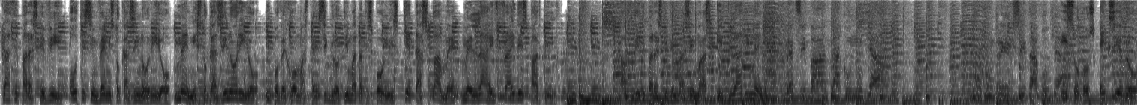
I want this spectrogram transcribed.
Κάθε Παρασκευή, ό,τι συμβαίνει στο Καζίνο Ρίο, μένει στο Καζίνο Ρίο. Υποδεχόμαστε συγκροτήματα της πόλης και τα σπάμε με live Fridays Party. Αυτή την Παρασκευή μαζί μας η Bloody Mary. Με τσιμπάν τα κουνούπια Μου έχουν ρίξει τα βουτιά Είσοδος 6 ευρώ.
